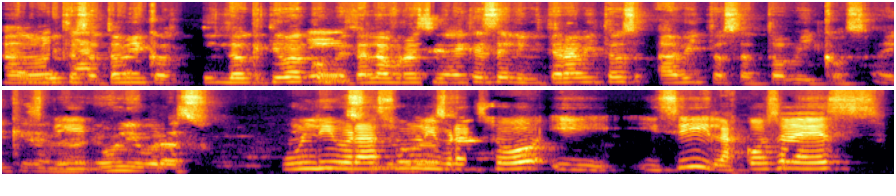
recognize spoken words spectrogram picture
hábitos atómicos. Lo que te iba a comentar la frase, hay que limitar hábitos, hábitos atómicos. Hay que generar un librazo. Un librazo, un librazo. Y, y sí, la cosa es,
